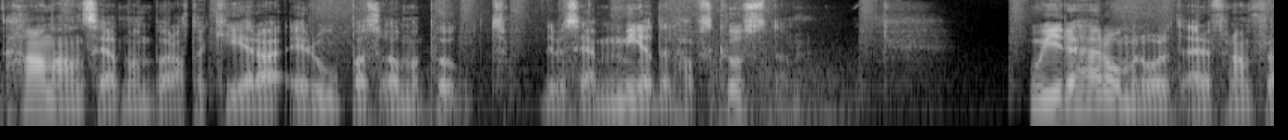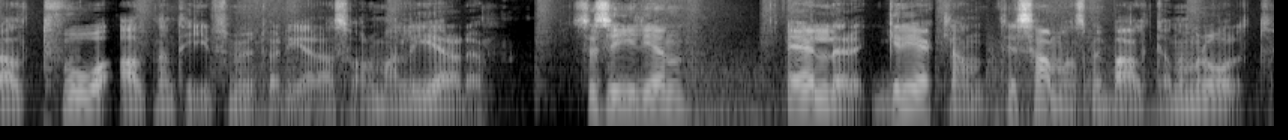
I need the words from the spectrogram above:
han anser att man bör attackera Europas ömma punkt, det vill säga Medelhavskusten. Och i det här området är det framförallt två alternativ som utvärderas av de allierade. Sicilien eller Grekland tillsammans med Balkanområdet.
